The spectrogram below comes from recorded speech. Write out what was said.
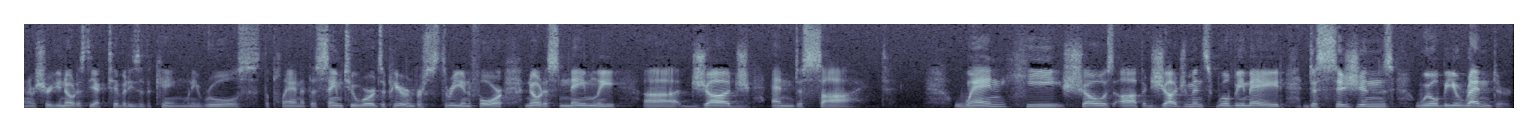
And I'm sure you notice the activities of the king when he rules the planet. The same two words appear in verses 3 and 4. Notice, namely, uh, judge and decide when he shows up, judgments will be made, decisions will be rendered.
